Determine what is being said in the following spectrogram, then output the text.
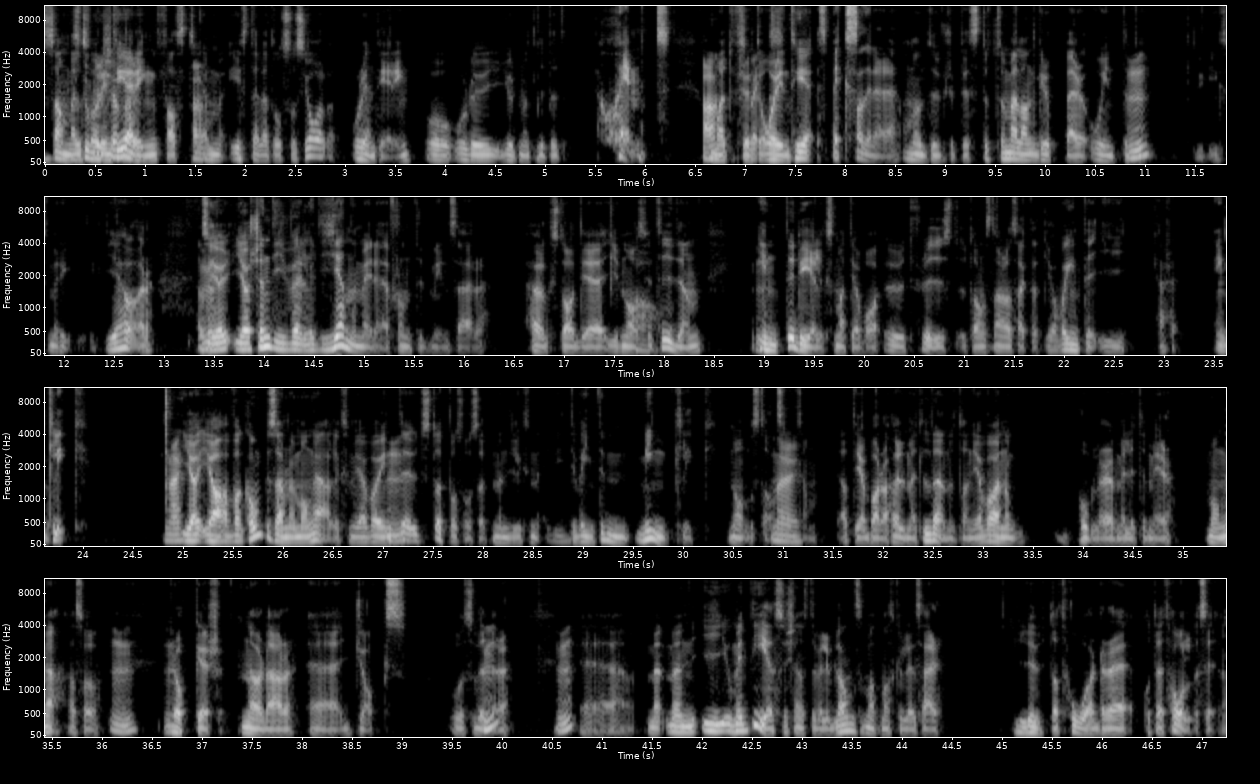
samhällsorientering, fast Ja. istället då social orientering, och, och du gjorde något litet skämt Ja, om att du försökte spex. orientera, spexade det där, om att du försökte studsa mellan grupper och inte Mm. fick liksom gehör. Alltså Mm. jag, jag kände ju väldigt igen mig där från typ min så här högstadie gymnasietiden. Mm. Inte det liksom att jag var utfryst, utan snarare sagt att jag var inte i kanske en klick. Nej. Jag, jag var kompisar med många, liksom. jag var inte Mm. utstött på så sätt, men det liksom, det var inte min klick någonstans. Liksom. Att jag bara höll mig till den, utan jag var nog polare med lite mer många, alltså Mm. Mm. rockers, nördar, eh, jocks och så vidare. Mm. Eh, men, men i och med det så känns det väl ibland som att man skulle så här lutat hårdare åt ett håll. Säger.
